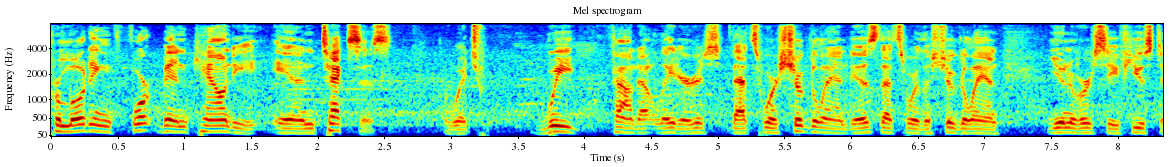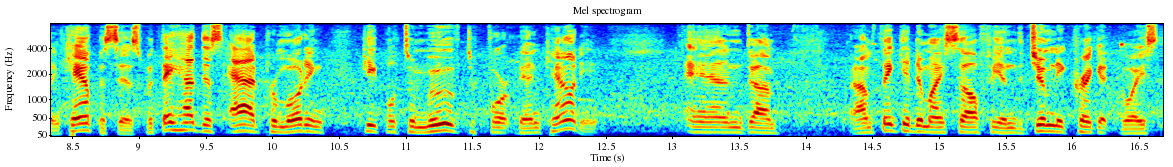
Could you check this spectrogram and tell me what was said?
promoting Fort Bend County in Texas, which we found out later is that's where Sugarland is. That's where the Sugarland University of Houston campus is. But they had this ad promoting people to move to Fort Bend County. And um, I'm thinking to myself in the Jiminy Cricket voice,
